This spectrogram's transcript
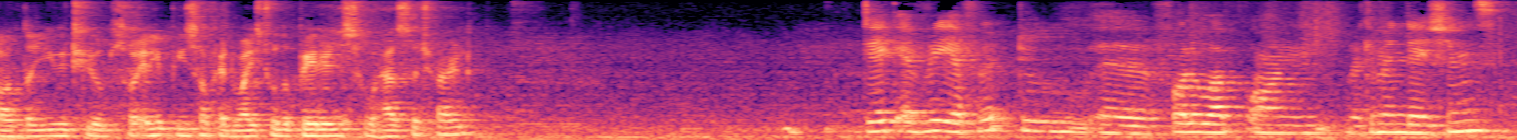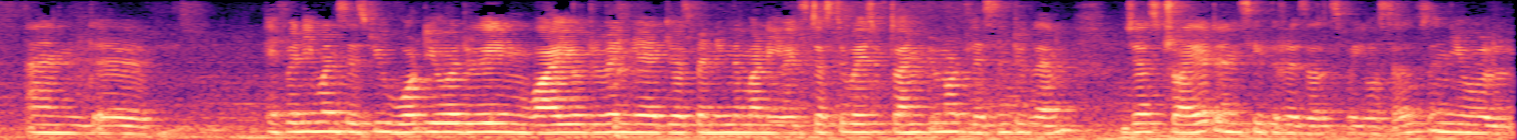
on the YouTube? So, any piece of advice to the parents who has a child? take every effort to uh, follow up on recommendations and uh, if anyone says to you what you are doing, why you're doing it, you're spending the money, it's just a waste of time, do not listen to them. Just try it and see the results for yourselves and you will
